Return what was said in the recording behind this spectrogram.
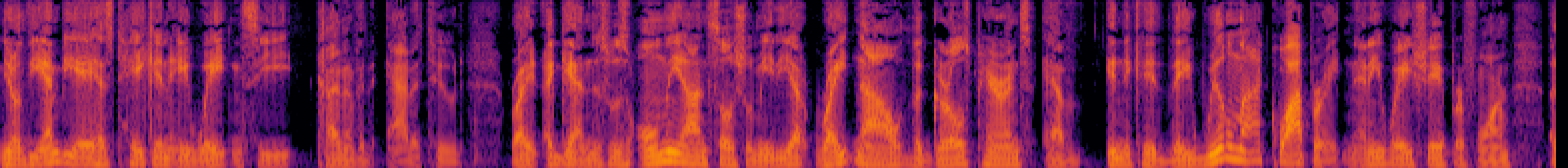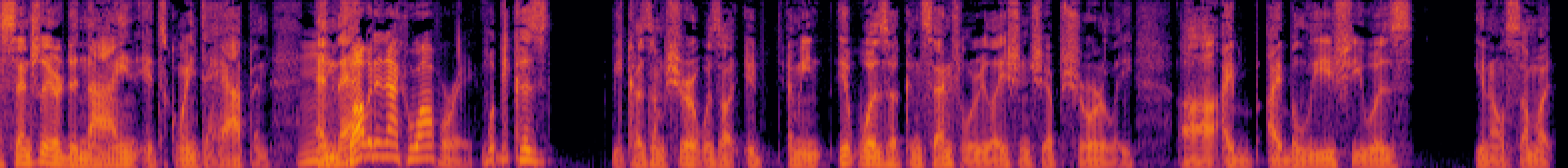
you know, the NBA has taken a wait and see kind of an attitude, right? Again, this was only on social media. Right now, the girls' parents have indicated they will not cooperate in any way, shape, or form. Essentially, are denying it's going to happen. Mm, and that, why would they not cooperate? Well, because because I'm sure it was a. It, I mean, it was a consensual relationship. Surely, uh, I I believe she was, you know, somewhat,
